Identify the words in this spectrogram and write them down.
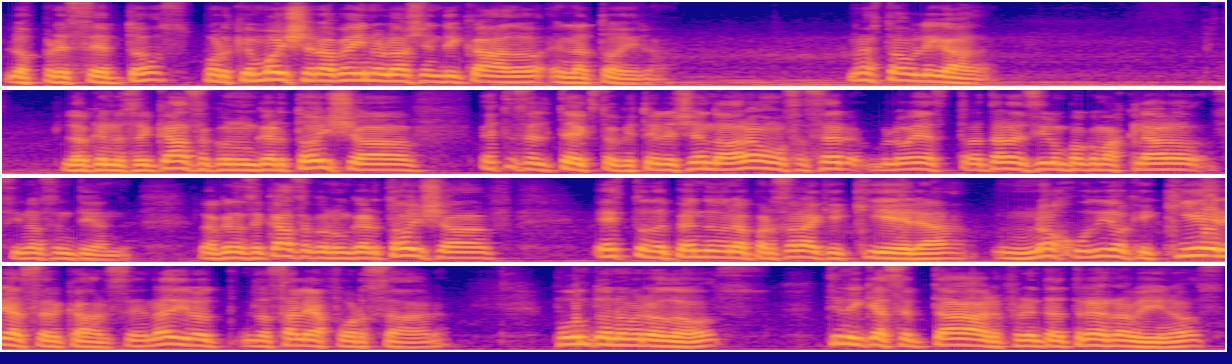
los preceptos porque Rabbeinu no lo haya indicado en la toira. No está obligada. Lo que no es el caso con un Gertoishav, este es el texto que estoy leyendo ahora, vamos a hacer, lo voy a tratar de decir un poco más claro si no se entiende. Lo que no es el caso con un Gertoishav, esto depende de una persona que quiera, no judío que quiere acercarse, nadie lo, sale a forzar. Punto número dos, tiene que aceptar frente a tres rabinos.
